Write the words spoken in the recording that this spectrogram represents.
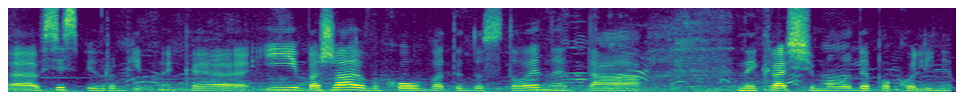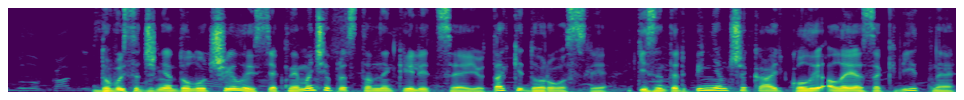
е, всі співробітники. І бажаю виховувати достойне та найкраще молоде покоління. До висадження долучились як найменші представники ліцею, так і дорослі, які з нетерпінням чекають, коли алея заквітне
